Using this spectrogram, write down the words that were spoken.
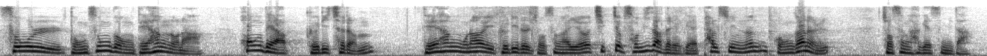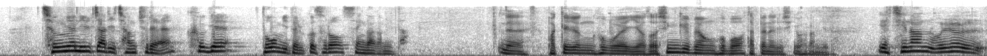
서울 동숭동 대학로나 홍대 앞 거리처럼 대학 문화의 거리를 조성하여 직접 소비자들에게 팔 수 있는 공간을 조성하겠습니다. 청년 일자리 창출에 크게 도움이 될 것으로 생각합니다. 네, 박기준 후보에 이어서 신규병 후보 답변해 주시기 바랍니다. 예, 지난 월요일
